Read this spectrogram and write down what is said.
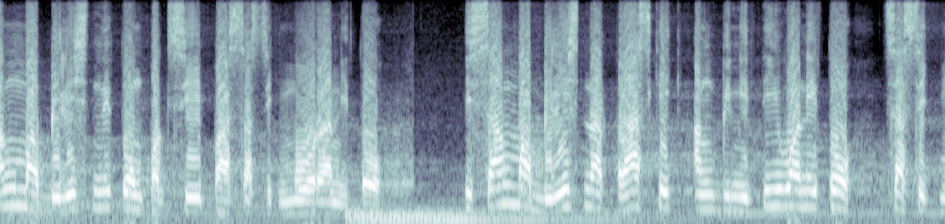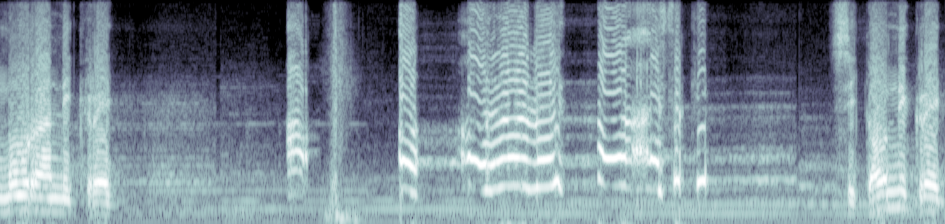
ang mabilis nitong pagsipa sa sikmura nito. Isang mabilis na trash kick ang binitiwan nito sa sikmura ni Greg. Ah, aray, ah, sakit. Sigaw ni Greg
